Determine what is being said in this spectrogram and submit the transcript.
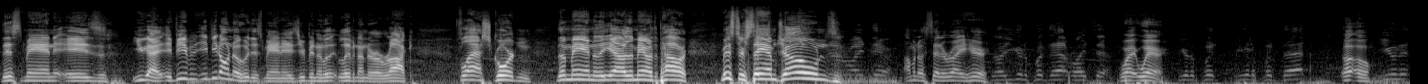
This man is you guys. If you if you don't know who this man is, you've been living under a rock. Flash Gordon, the man of the hour, the man with the power, Mr. Sam Jones. right there. I'm gonna set it right here. No, you're gonna put that right there. Right where? You're gonna put you're gonna put that Uh oh. unit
